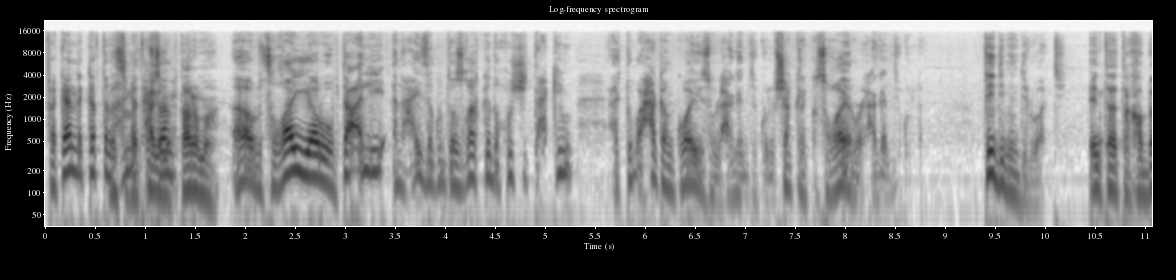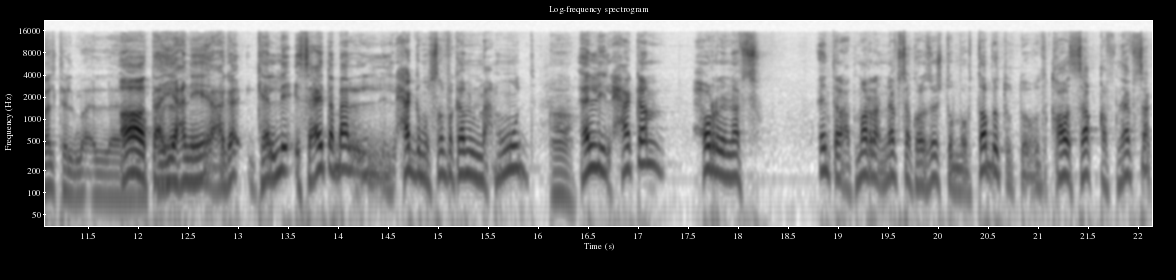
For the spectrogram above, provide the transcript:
فكان الكابتن بس كانت حاجة محترمة. آه صغير وبتاع قال لي أنا عايزك كنت صغير كده خش التحكيم هتبقى حكم كويس والحاجات دي كلها شكلك صغير والحاجات دي كلها. ابتدي من دلوقتي. انت تقبلت الم... ال- آه؟ يعني كان لي- ساعتها بقى الحاج مصطفى كامل محمود آه. قال لي الحكم حر نفسه. انت اللي هتمرن نفسك ولا زوجته مرتبط وت- وتثقف نفسك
